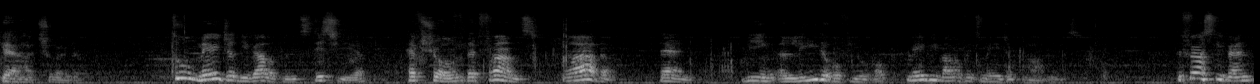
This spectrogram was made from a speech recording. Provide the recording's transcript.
Gerhard Schröder. Two major developments this year have shown that France, rather than being a leader of Europe, may be one of its major problems. The first event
